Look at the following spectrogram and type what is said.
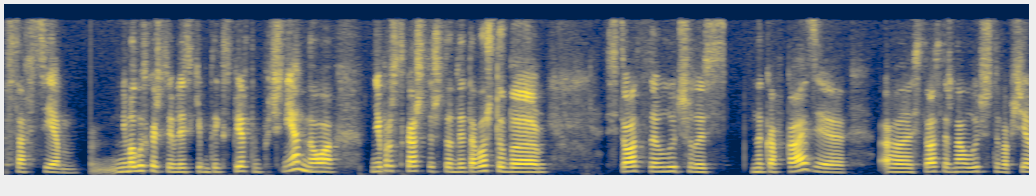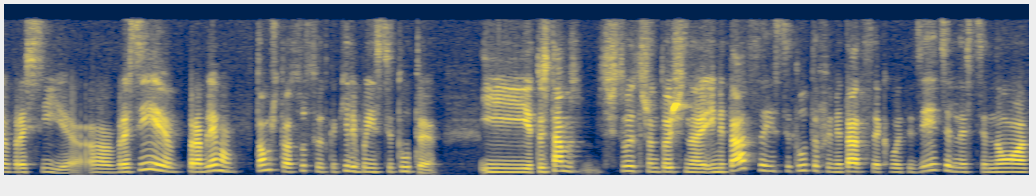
совсем. Не могу сказать, что являюсь каким-то экспертом по Чечне, но мне просто кажется, что для того, чтобы ситуация улучшилась на Кавказе, Э, ситуация должна улучшиться вообще в России. Э, в России проблема в том, что отсутствуют какие-либо институты. И то есть там существует совершенно точно имитация институтов, имитация какой-то деятельности, но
